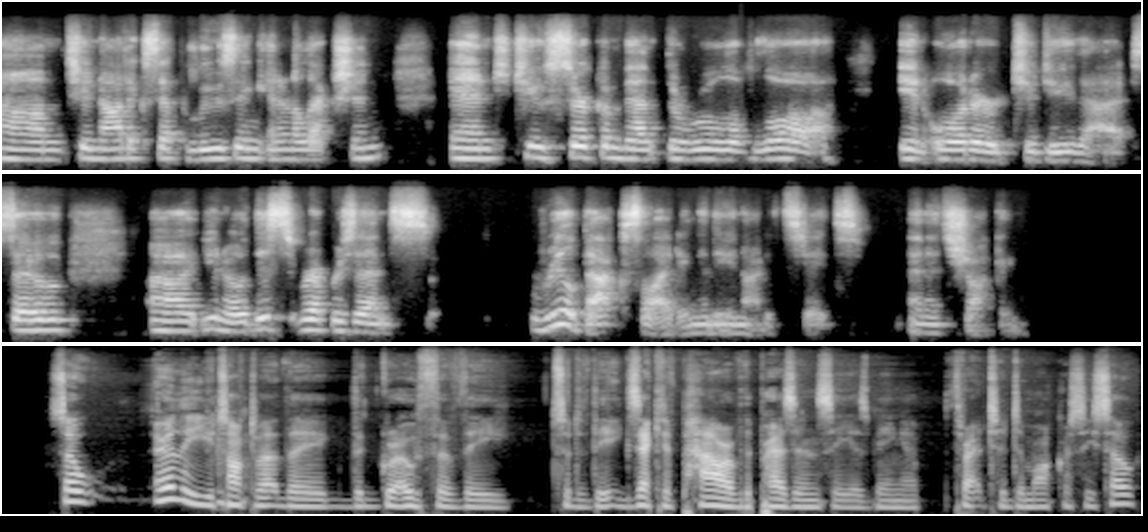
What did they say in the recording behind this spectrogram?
um, to not accept losing in an election, and to circumvent the rule of law in order to do that. So, uh, you know, this represents real backsliding in the United States, and it's shocking. So earlier you talked about the the growth of the sort of the executive power of the presidency as being a threat to democracy. So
